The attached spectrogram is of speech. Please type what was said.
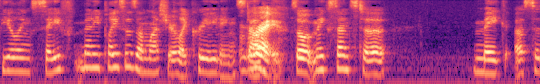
feeling safe many places unless you're like creating stuff. right, So it makes sense to make a si-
